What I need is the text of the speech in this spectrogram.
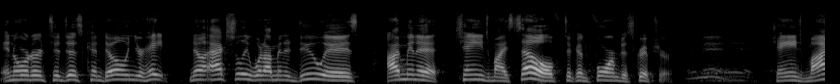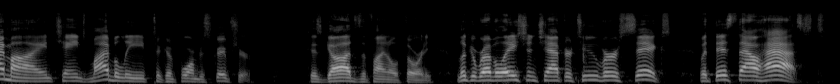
in order to just condone your hate. No, actually what I'm going to do is I'm going to change myself to conform to Scripture. Change my mind, change my belief to conform to Scripture because God's the final authority. Look at Revelation chapter 2, verse 6. But this thou hast.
